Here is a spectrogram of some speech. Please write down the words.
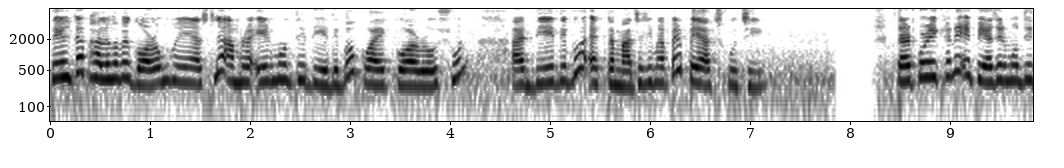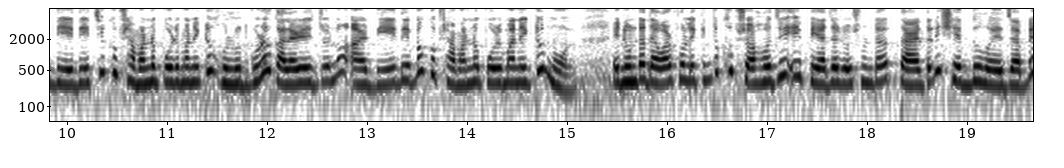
তেলটা ভালোভাবে গরম হয়ে আসলে আমরা এর মধ্যে দিয়ে দেব কয়েক কোয়া রসুন আর দিয়ে দেব একটা মাঝারি মাপের পেঁয়াজ কুচি। তারপর এখানে এই পেঁয়াজের মধ্যে দিয়ে দিয়েছি খুব সামান্য পরিমাণে একটু হলুদ গুঁড়ো কালারের জন্য, আর দিয়ে দেব খুব সামান্য পরিমাণে একটু নুন। এই নুনটা দেওয়ার ফলে কিন্তু খুব সহজে এই পেঁয়াজ আর রসুনটা তাড়াতাড়ি সেদ্ধ হয়ে যাবে।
